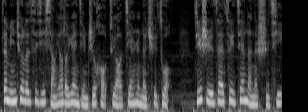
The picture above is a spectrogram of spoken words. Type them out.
在明确了自己想要的愿景之后，就要坚韧的去做，即使在最艰难的时期，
